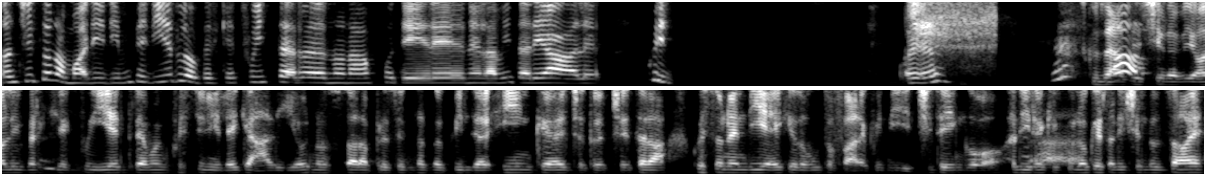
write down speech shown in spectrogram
non ci sono modi di impedirlo perché Twitter non ha potere nella vita reale. Quindi... Eh. Scusateci no. Ravioli perché qui entriamo in questioni legali, io non sto rappresentando Twitter Inc. eccetera eccetera, questo è un NDA che ho dovuto fare quindi ci tengo a dire che quello che sta dicendo Zoe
